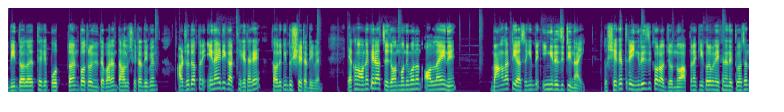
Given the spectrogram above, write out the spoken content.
বিদ্যালয়ের থেকে প্রত্যয়নপত্র নিতে পারেন, তাহলে সেটা দিবেন। আর যদি আপনার এনআইডি কার্ড থেকে থাকে, তাহলে কিন্তু সেটা দিবেন। এখন অনেকের আছে, জন্ম নিবন্ধন অনলাইনে বাংলাটি আছে, কিন্তু ইংরেজিটি নাই। তো সেক্ষেত্রে ইংরেজি করার জন্য আপনারা কী করবেন, এখানে দেখতে পাচ্ছেন,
